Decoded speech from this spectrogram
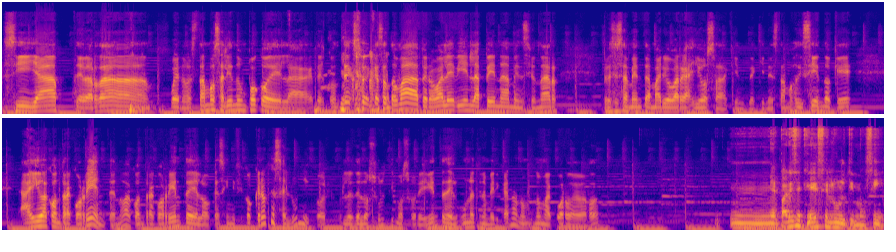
Sí, ya de verdad, bueno, estamos saliendo un poco de la, del contexto de Casa Tomada, pero vale bien la pena mencionar precisamente a Mario Vargas Llosa, quien, de quien estamos diciendo que ha ido a contracorriente, ¿no? A contracorriente de lo que significó. Creo que es el único, de los últimos sobrevivientes del boom latinoamericano, no, no me acuerdo de verdad. Mm, me parece que es el último, sí.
